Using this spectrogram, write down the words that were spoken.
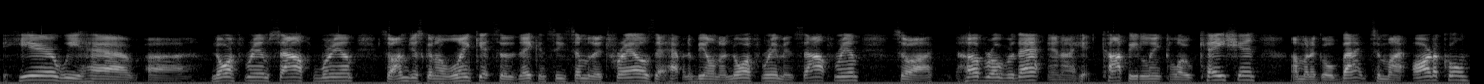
here we have uh, North Rim, South Rim. So I'm just going to link it so that they can see some of the trails that happen to be on the North Rim and South Rim. So I hover over that and I hit copy link location. I'm going to go back to my article.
